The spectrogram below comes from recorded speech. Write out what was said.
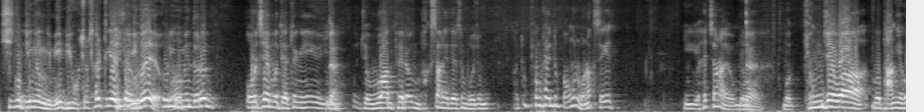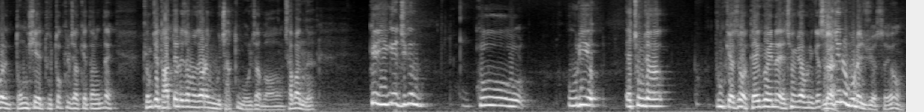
시진핑 형님이 미국 좀 설득해 줘 이거예요. 우리 국민들은 어제 뭐 대통령이 네. 이, 우한 폐렴 확산에 대해서 뭐 좀 또 평소에도 뻥을 워낙 세게 이 했잖아요. 뭐, 네. 뭐 경제와 뭐 방역을 동시에 두 토끼를 잡겠다는데 경제 다 때려잡은 사람이 뭐 잡기 뭘 잡아. 잡았네. 그 이게 지금 그 우리 애청자 분께서 대구에 있는 애청자분께서 네. 사진을 보내주셨어요.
